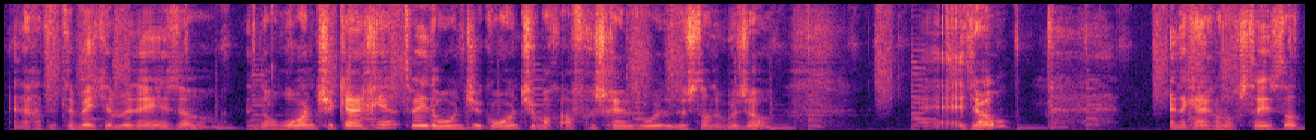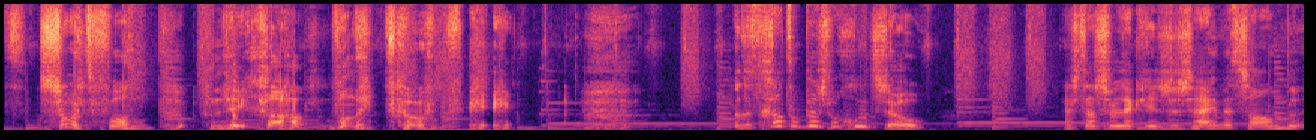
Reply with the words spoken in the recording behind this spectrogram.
En dan gaat het een beetje naar beneden zo. En een hoorntje krijg je. Tweede hoorntje. Het hoorntje mag afgeschermd worden. Dus dan doen we zo. En zo. En dan krijgen we nog steeds dat soort van lichaam wat ik probeer. Wat het gaat toch best wel goed zo? Hij staat zo lekker in zijn zij met zijn handen.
